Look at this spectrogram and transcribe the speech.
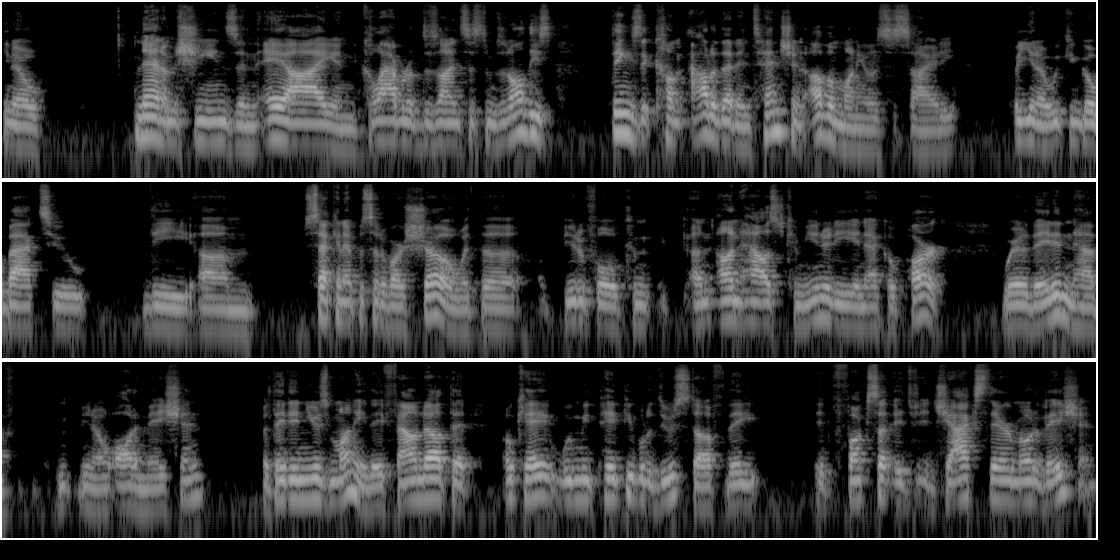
you know nanomachines and ai and collaborative design systems and all these things that come out of that intention of a moneyless society but you know we can go back to the um, second episode of our show with the beautiful com- un- unhoused community in Echo Park, where they didn't have you know automation, but they didn't use money. They found out that okay, when we pay people to do stuff, they it fucks up, it, it jacks their motivation.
